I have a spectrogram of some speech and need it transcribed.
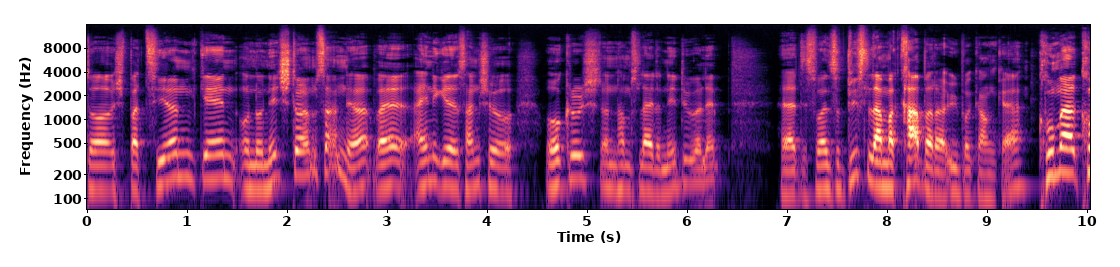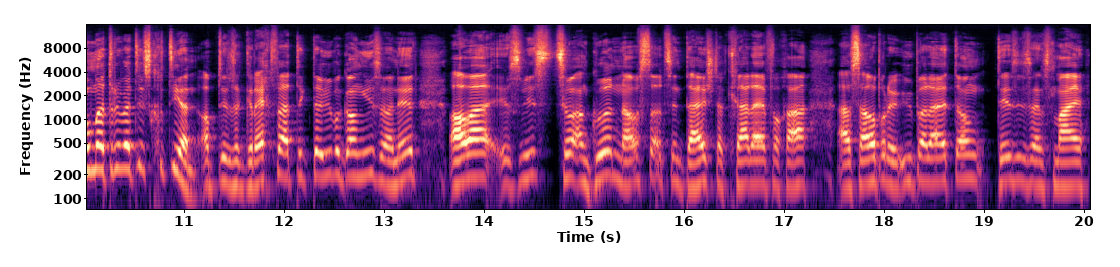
da spazieren gehen und noch nicht gestorben sind, ja, weil einige sind schon angerutscht und haben es leider nicht überlebt. Ja, das war so ein bisschen ein makaberer Übergang, gell? Kann man, kann man drüber diskutieren, ob das ein gerechtfertigter Übergang ist oder nicht. Aber es wisst, so einen guten Aufsatz in Deutsch, da gehört einfach auch eine saubere Überleitung. Das ist jetzt mein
